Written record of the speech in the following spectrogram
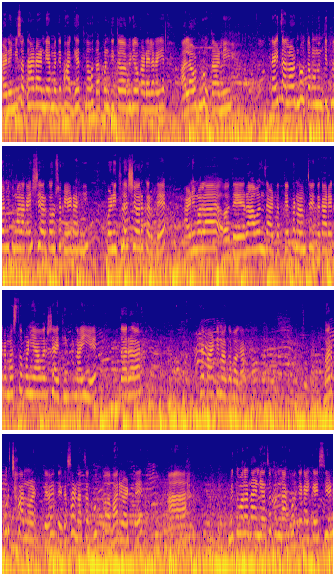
आणि मी स्वतः दांडियामध्ये भाग घेतला होता पण तिथं व्हिडिओ काढायला काही अलाउड नव्हतं आणि काहीच अलाउड नव्हतं म्हणून तिथलं मी तुम्हाला काही शेअर करू शकले नाही. पण इथलं शेअर करते. आणि मला ते रावण जाळतात ते पण आमच्या इथं कार्यक्रम असतो पण यावर्षी आय थिंक नाही आहे तर हे पाठीमागं बघा. भरपूर छान वाटते माहिती आहे का? सणाचं खूप भारी वाटते आ, मी तुम्हाला दांडियाचं पण दाखवते काही काही सीन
